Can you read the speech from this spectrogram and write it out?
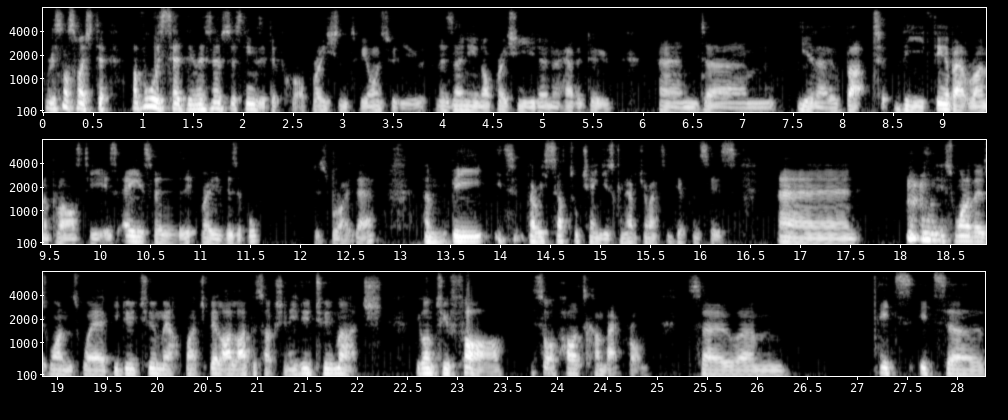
well, it's not so much. Di- I've always said there's no such thing as a difficult operation. To be honest with you, there's only an operation you don't know how to do and um, you know but the thing about rhinoplasty is a it's very visible it's right there and b it's very subtle changes can have dramatic differences and it's one of those ones where if you do too much bit like liposuction you do too much you've gone too far it's sort of hard to come back from. So um, it's it's a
